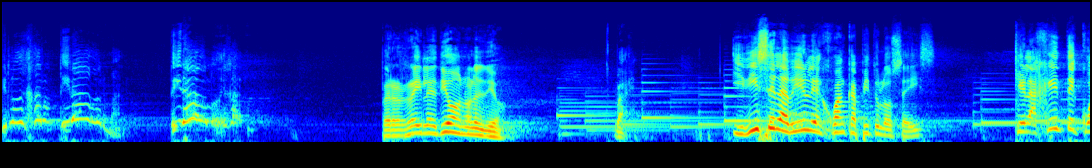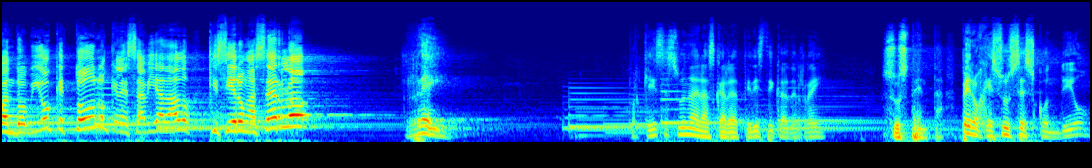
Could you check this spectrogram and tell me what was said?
Y lo dejaron tirado, hermano. Tirado lo dejaron. Pero el rey le dio o no le dio. Y dice la Biblia en Juan capítulo 6 que la gente cuando vio que todo lo que les había dado quisieron hacerlo rey. Porque esa es una de las características del rey. Sustenta. Pero Jesús se escondió.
